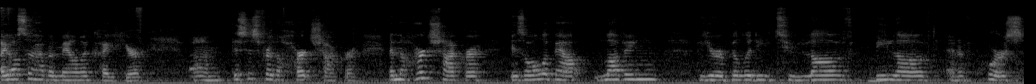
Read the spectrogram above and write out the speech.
I also have a malachite here um, this is for the heart chakra. And the heart chakra is all about loving, your ability to love, be loved, and of course,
